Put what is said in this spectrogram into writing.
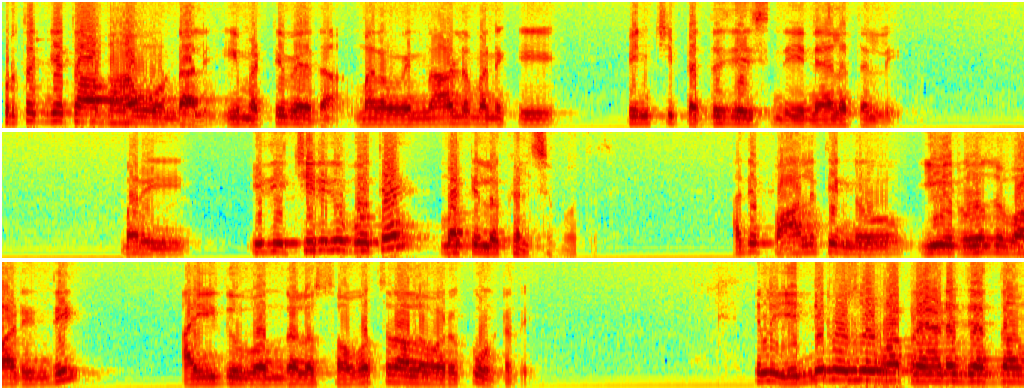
కృతజ్ఞతాభావం ఉండాలి. ఈ మట్టి మీద మనం ఇన్నాళ్ళు మనకి పెంచి పెద్ద చేసింది ఈ నేల తల్లి. మరి ఇది చిరిగిపోతే మట్టిలో కలిసిపోతుంది. అదే పాలిథిన్ ఈ రోజు వాడింది ఐదు వందల సంవత్సరాల వరకు ఉంటుంది. ఇలా ఎన్ని రోజులు ప్రయాణం చేద్దాం?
